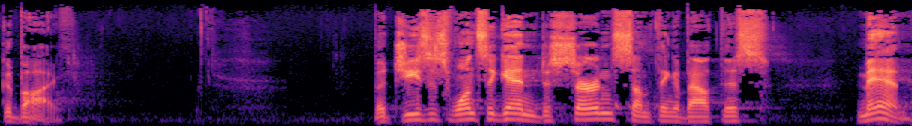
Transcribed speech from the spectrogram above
goodbye. But Jesus once again discerns something about this man.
